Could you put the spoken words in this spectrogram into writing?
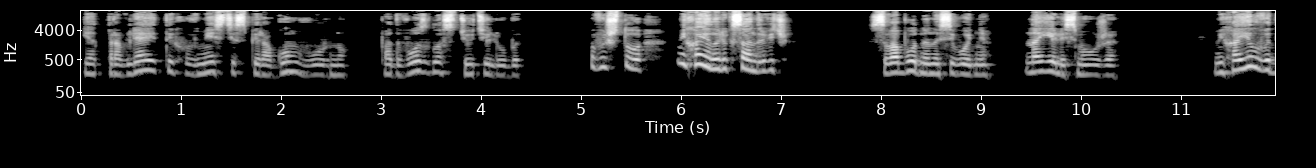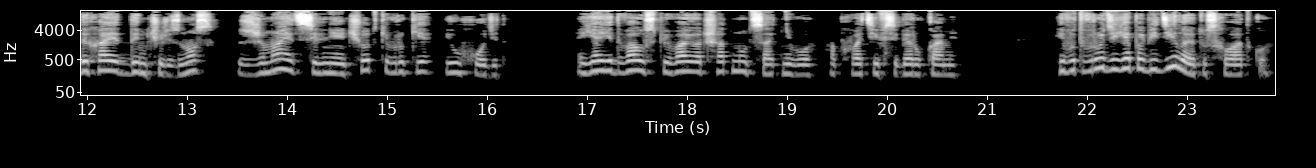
и отправляет их вместе с пирогом в урну под возглас тети Любы. «Вы что, Михаил Александрович?» «Свободно на сегодня. Наелись мы уже». Михаил выдыхает дым через нос, сжимает сильнее четки в руке и уходит. Я едва успеваю отшатнуться от него, обхватив себя руками. И вот вроде я победила эту схватку,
